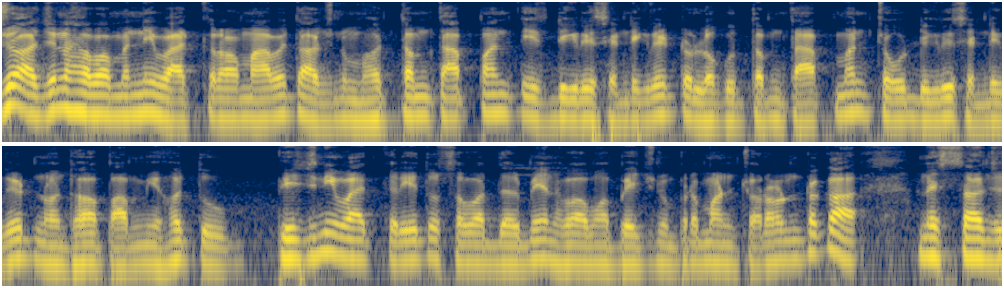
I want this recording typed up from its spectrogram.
જો આજના હવામાનની વાત કરવામાં આવે તો આજનું મહત્તમ તાપમાન ત્રીસ ડિગ્રી સેન્ટીગ્રેડ, તો લઘુત્તમ તાપમાન ચૌદ ડિગ્રી સેન્ટીગ્રેડ નોંધવા પામ્યું હતું. ભેજની વાત કરીએ તો સવાર દરમિયાન હવામાં ભેજનું પ્રમાણ ચોરાણું ટકા અને સાંજ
